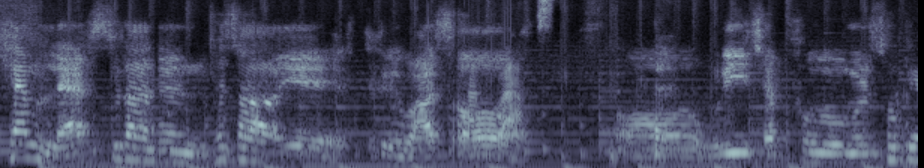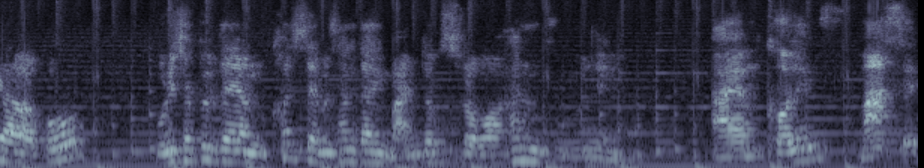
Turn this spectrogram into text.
캠 랩스라는 회사에 그 와서 어, 우리 제품을 소개하고 우리 제품에 대한 컨셉을 상당히 만족스러워하는 부분이에요. I am Collins Massey.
